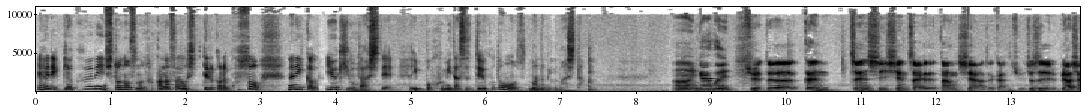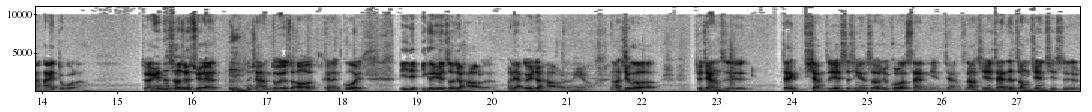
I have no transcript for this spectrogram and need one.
やはり逆に人のその儚さを知ってるからこそ何か勇気を出して一歩踏み出すっていうことも学びました。嗯，应该会觉得更珍惜现在的当下的感觉，就是不要想太多了。对啊，因为那时候就觉得会想很多，就是哦，可能过一一个月之后就好了，两个月就好了，没有。然后结果就这样子，在想这些事情的时候，就过了三年这样子。然后其实，在那中间，其实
